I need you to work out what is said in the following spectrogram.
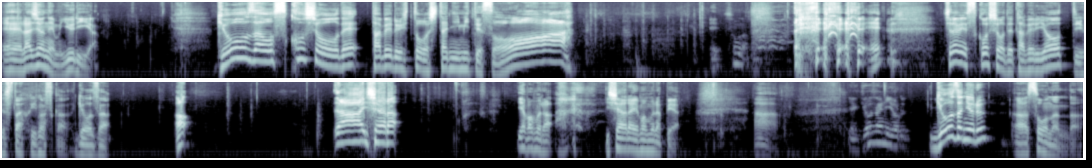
えーラジオネームゆりや餃子を酢胡椒で食べる人を下に見てそう。えそうなの？え？ちなみに酢胡椒で食べるよっていうスタッフいますか？餃子。あ！あー石原。山村。石原山村ペア。あいや餃子による。ー餃子による？あそうなんだ。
